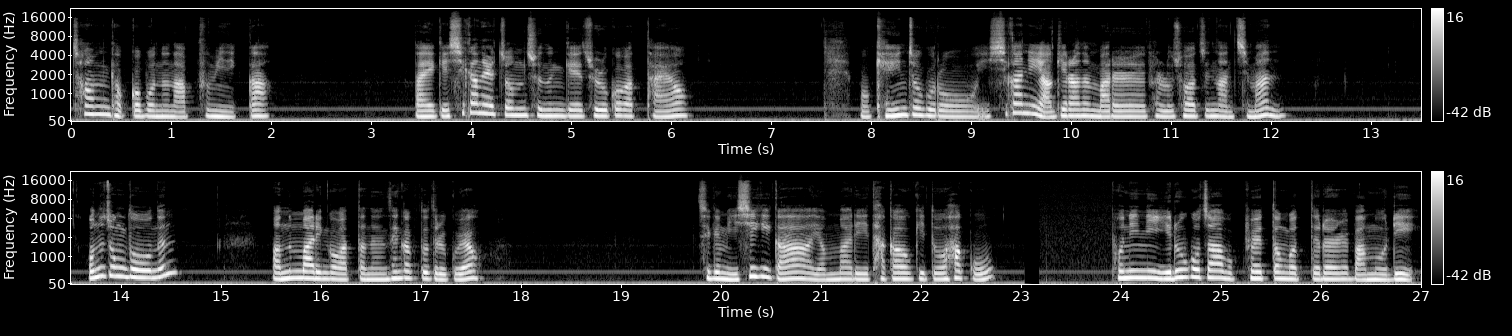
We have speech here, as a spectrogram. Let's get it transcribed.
처음 겪어보는 아픔이니까, 나에게 시간을 좀 주는 게 좋을 것 같아요. 뭐, 개인적으로 이 시간이 약이라는 말을 별로 좋아하지는 않지만, 어느 정도는 맞는 말인 것 같다는 생각도 들고요. 지금 이 시기가 연말이 다가오기도 하고, 본인이 이루고자 목표했던 것들을 마무리,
